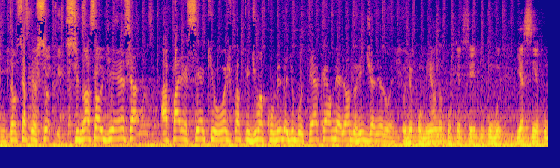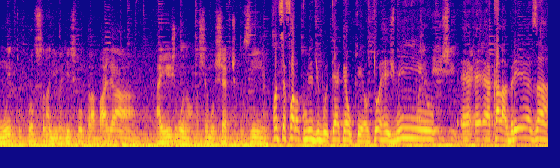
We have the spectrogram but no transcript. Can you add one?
Então, se a pessoa, se nossa audiência aparecer aqui hoje para pedir uma comida de boteca, é a melhor do Rio de Janeiro hoje. Eu recomendo porque é feito com muito, e assim, é com muito profissionalismo. A gente não trabalha a esmo, não. Nós temos chefe de cozinha. Quando você fala comida de boteca, é o quê? É o torresminho? É, é, é, a calabresa?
